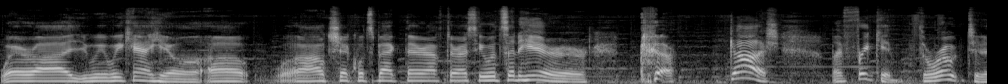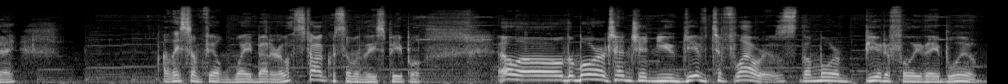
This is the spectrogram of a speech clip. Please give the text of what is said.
where uh, we, we can't heal. Uh, I'll check what's back there after I see what's in here. Gosh, my freaking throat today. At least I'm feeling way better. Let's talk with some of these people. Hello, the more attention you give to flowers, the more beautifully they bloom.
